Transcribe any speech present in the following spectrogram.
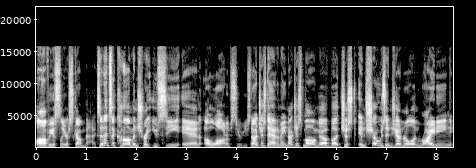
obviously are scumbags, and it's a common trait you see in a lot of series. Not just anime, not just manga, but just in shows in general and writing.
